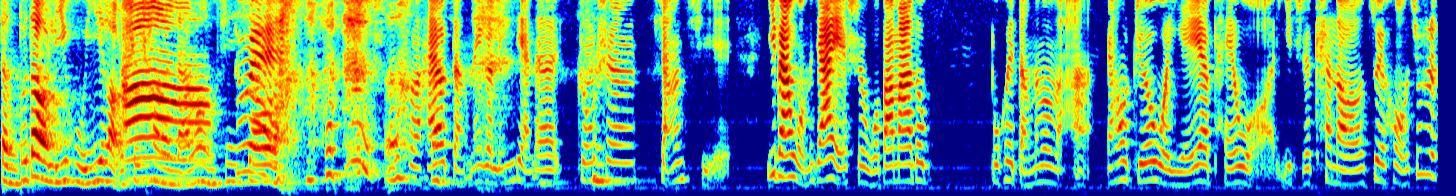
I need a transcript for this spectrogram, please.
等不到李谷一老师唱的《难忘今宵》了。对 可还要等那个零点的钟声响起。一般我们家也是，我爸妈都不会等那么晚，然后只有我爷爷陪我一直看到最后。就是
